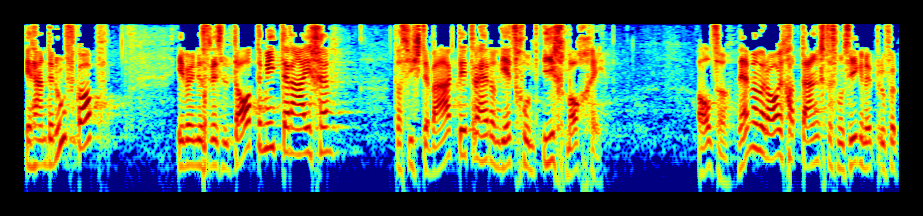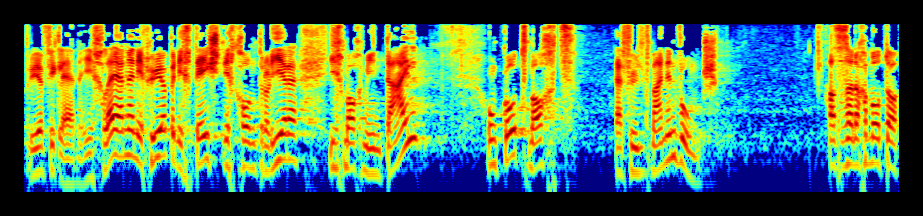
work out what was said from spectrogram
Ihr habt eine Aufgabe, ihr wollt das Resultat damit erreichen, das ist der Weg dorthin und jetzt kommt «Ich mache». Also, nehmen wir an, ich habe gedacht, das muss irgendjemand auf eine Prüfung lernen. Ich lerne, ich übe, ich teste, ich kontrolliere, ich mache meinen Teil und Gott macht, erfüllt meinen Wunsch. Also so nach dem Motto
